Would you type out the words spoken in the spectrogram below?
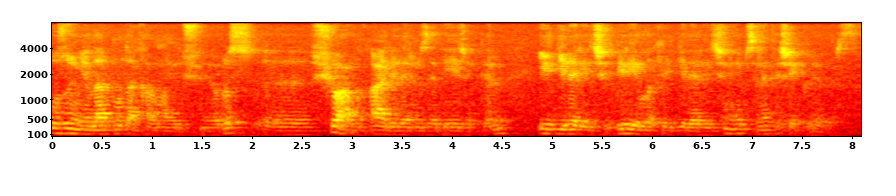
uzun yıllar burada kalmayı düşünüyoruz. Ee, Şu anlık ailelerimize diyeceklerim ilgileri için, bir yıllık ilgileri için hepsine teşekkür ederiz.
